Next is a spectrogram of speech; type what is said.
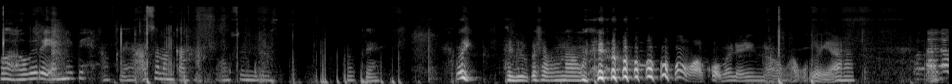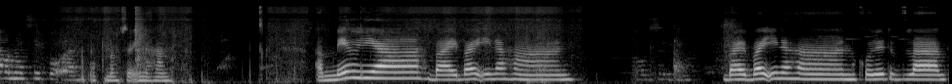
Wow, wala yan be. Okay, asa man ka? Ang sundan. Okay. Uy! Hadlo ka sa akong naong. ako man na yung naong. Ako kaya. Patala ko ng sipuan. At bang sa inahan. Amelia! Bye-bye inahan. Bye-bye inahan. Kulit vlog.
